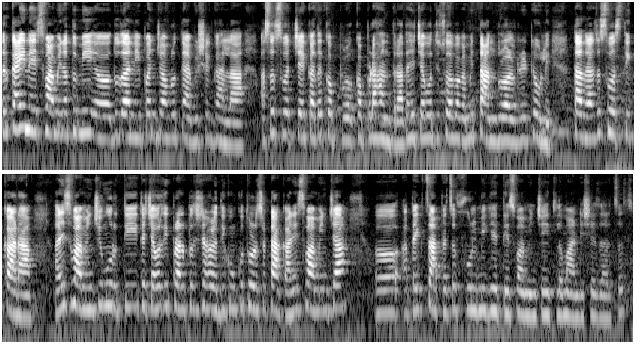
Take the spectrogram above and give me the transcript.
तर काही नाही स्वामींना तुम्ही दुधाने पंचामृतने अभिषेक घाला असं स्वच्छ एखादं कप कपडा हंतरा आता ह्याच्यावरती सुद्धा बघा मी तांदूळ ऑलरेडी ठेवले. तांदळाचं स्वस्तिक काढा आणि स्वामींची मूर्ती त्याच्यावरती प्राणप्रतिष्ठा हळदी कुंकू थोडंसं टाका आणि स्वामींच्या आता एक चाफ्याचं फूल मी घेते स्वामींच्या इथलं मांडी शेजारचंच.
